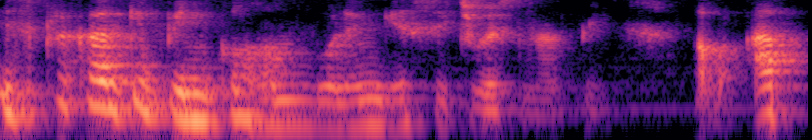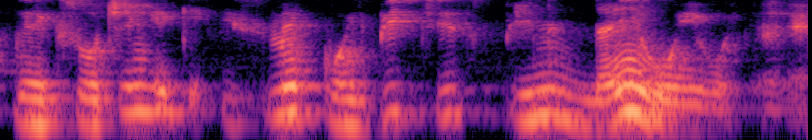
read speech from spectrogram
इस प्रकार की पिन को हम बोलेंगे सिचुएशनल पिन। आप देख सोचेंगे कि इसमें कोई भी चीज़ पिन नहीं हुई हुई है।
